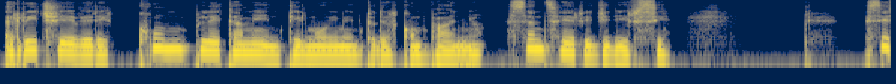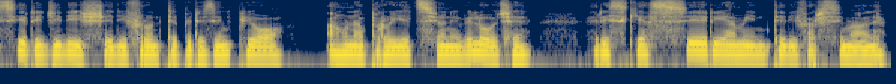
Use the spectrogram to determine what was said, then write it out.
ricevere completamente il movimento del compagno, senza irrigidirsi. Se si irrigidisce di fronte, per esempio, a una proiezione veloce, rischia seriamente di farsi male.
